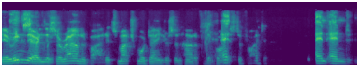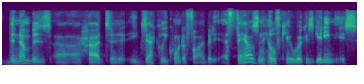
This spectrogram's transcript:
they're exactly. in there and they're surrounded by it. It's much more dangerous and harder for their bodies and, to fight it. And and the numbers are hard to exactly quantify, but a thousand healthcare workers getting this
